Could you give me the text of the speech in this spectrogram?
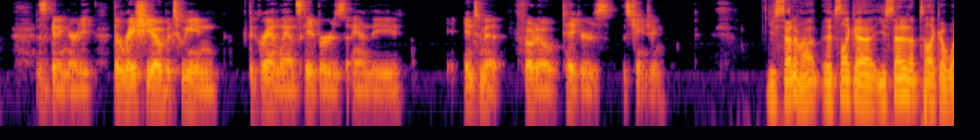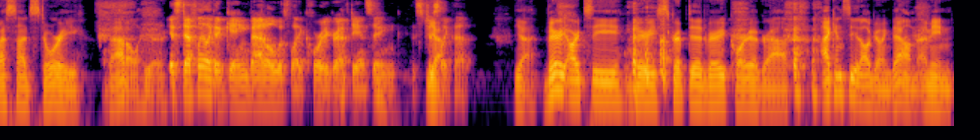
this is getting nerdy. The ratio between the grand landscapers and the intimate photo takers is changing. You set them up. It's like a you set it up to like a West Side Story battle here. It's definitely like a gang battle with like choreographed dancing. It's just yeah. like that. Yeah, very artsy, very scripted, very choreographed. I can see it all going down. I mean,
